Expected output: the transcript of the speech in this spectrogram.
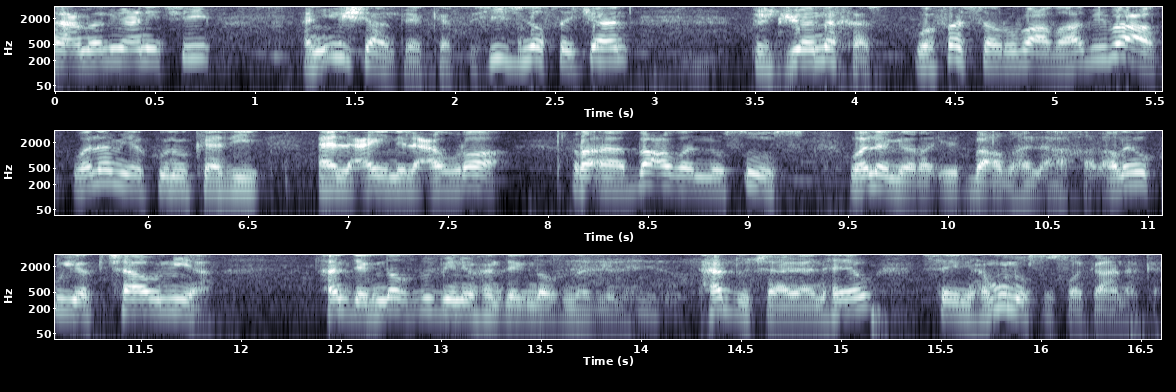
أعملوا يعني شيء يعني إيش يعني بيكر هيج نصي كان بجوا نخست. وفسروا بعضها ببعض، ولم يكونوا كذي. العين العوراء رأى بعض النصوص ولم يرى بعضها الآخر. الله يكون يكتاو نيا. هندق نصب بيني وهندق نصب نبيني. هردو تشاويان هيو سيري هم نصوص كانك.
